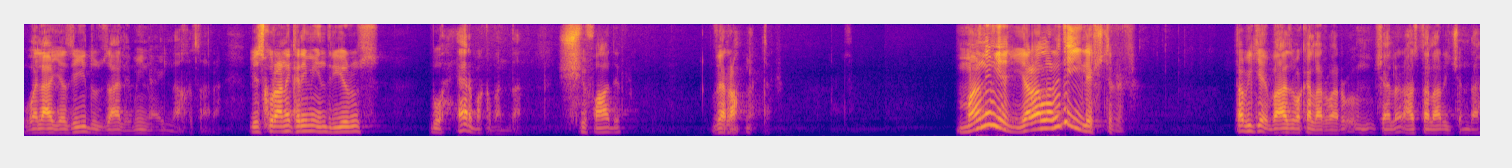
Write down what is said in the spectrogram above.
ve la yazidu zalimine illa hasara. Biz Kur'an-ı Kerim'i indiriyoruz. Bu her bakımından şifadır ve rahmettir. Manevi yaraları da iyileştirir. Tabii ki bazı vakalar var, şeyler, hastalar içinde.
